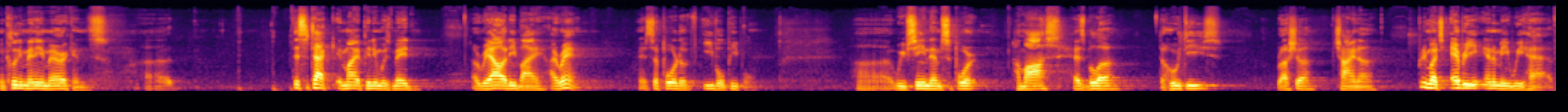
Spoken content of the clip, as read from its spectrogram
including many Americans. Uh, this attack, in my opinion, was made a reality by Iran in support of evil people. Uh, we've seen them support Hamas, Hezbollah, the Houthis, Russia, China, pretty much every enemy we have,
